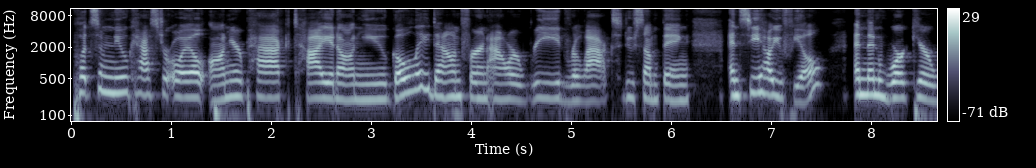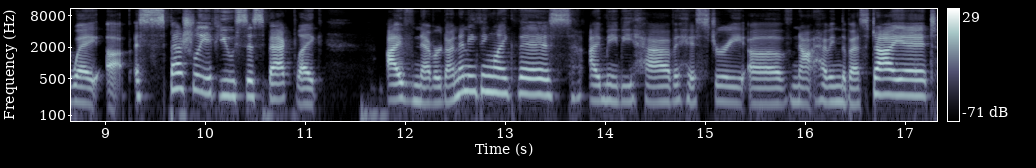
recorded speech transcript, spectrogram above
put some new castor oil on your pack, tie it on you, go lay down for an hour, read, relax, do something, and see how you feel. And then work your way up, especially if you suspect, like, I've never done anything like this. I maybe have a history of not having the best diet,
